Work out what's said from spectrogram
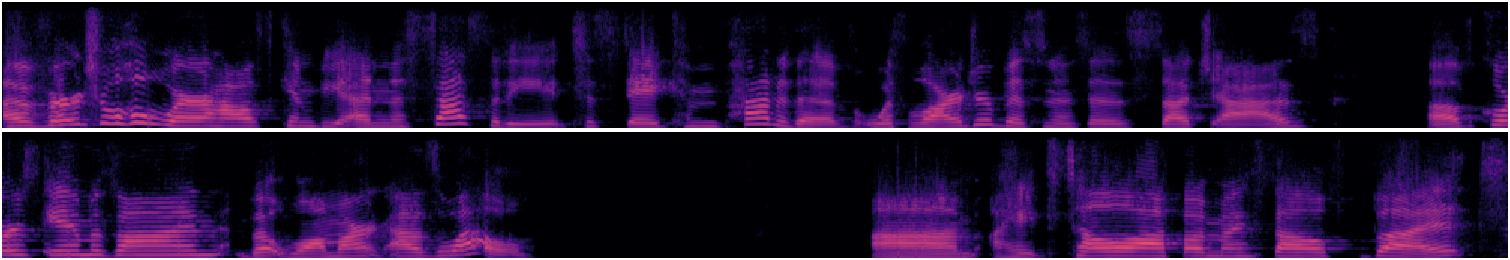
A virtual warehouse can be a necessity to stay competitive with larger businesses such as, of course, Amazon, but Walmart as well. Um, I hate to tell off on myself, but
